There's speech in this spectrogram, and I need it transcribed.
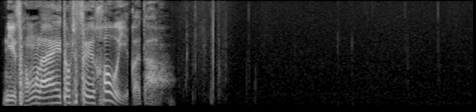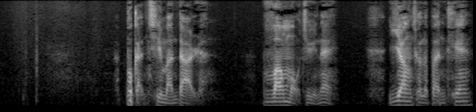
你从来都是最后一个到。不敢欺瞒大人。汪某惧内，央求了半天，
